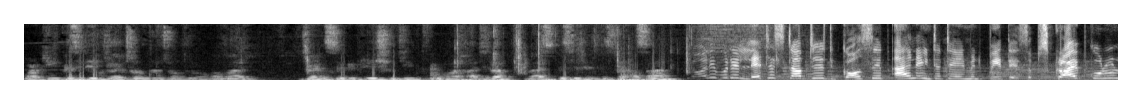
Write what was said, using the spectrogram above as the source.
ওয়ার্কিং প্রেসিডেন্ট জয়চন্দ্র চন্দ্র, আমার joint secretary Sujit Kumar Hazra vice president mister Hasan. Latest update gossip and entertainment পেতে সাবস্ক্রাইব করুন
